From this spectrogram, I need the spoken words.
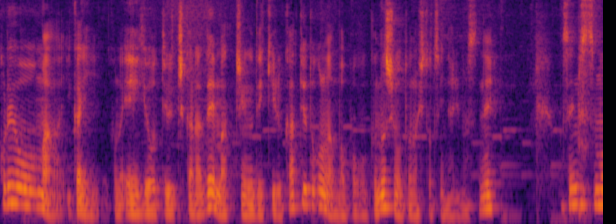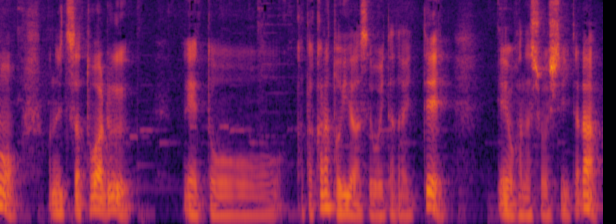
これをまあいかにこの営業という力でマッチングできるかっていうところが僕の仕事の一つになりますね。先日も実はとある、えーと、方から問い合わせをいただいて、えー、お話をしていたらや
